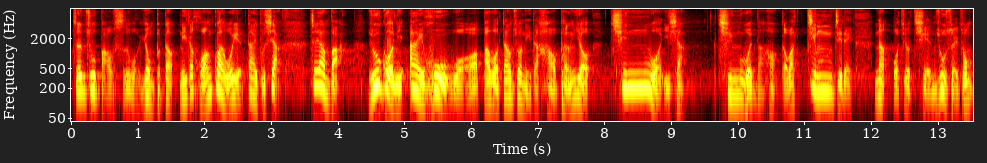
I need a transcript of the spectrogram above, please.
珍珠宝石我用不到，你的皇冠我也戴不下。这样吧，如果你爱护我，把我当做你的好朋友，亲我一下，亲吻啊，哈，搞我金起来，那我就潜入水中，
